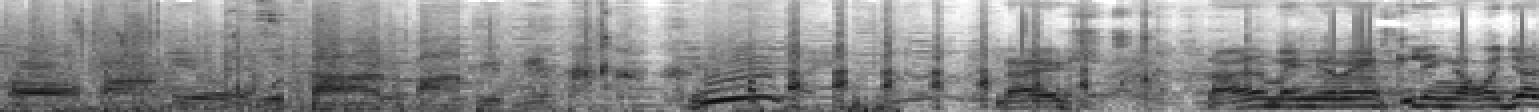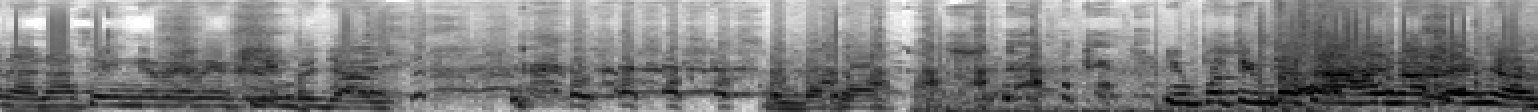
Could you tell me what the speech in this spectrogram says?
Oh, thank you. Utaan, pangit yun. Nice. Sana may ni-wrestling ako dyan, ha? Nasa yung nire-wrestling ko dyan? Yung basa. Yung puting basahan natin yun.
